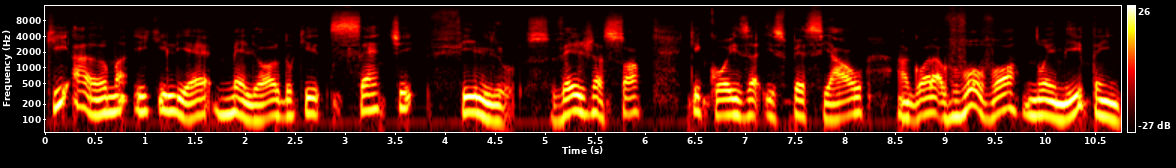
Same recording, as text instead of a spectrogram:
que a ama e que lhe é melhor do que sete filhos. Veja só que coisa especial. Agora, vovó Noemi tem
